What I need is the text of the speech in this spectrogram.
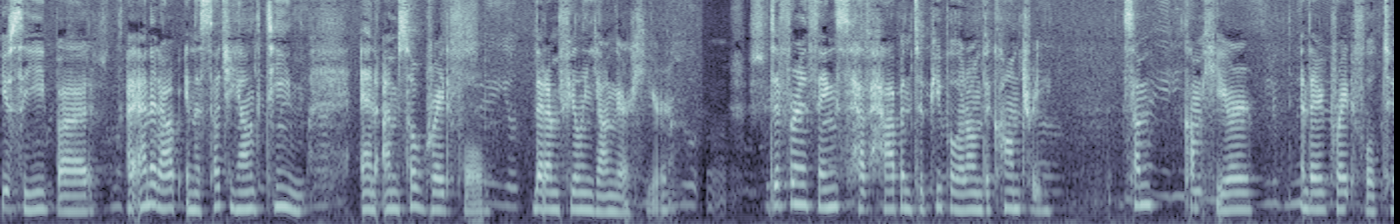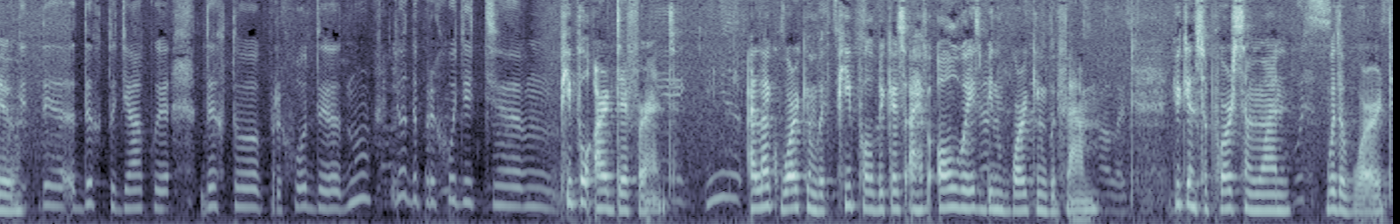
you see, but I ended up in a, such a young team, and I'm so grateful that I'm feeling younger here. Different things have happened to people around the country. Some come here and they're grateful too. People are different. I like working with people because I have always been working with them. You can support someone with a word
